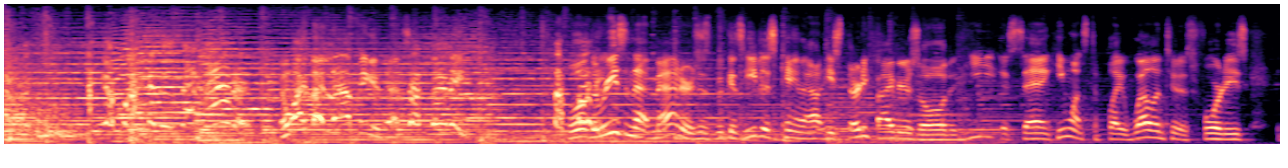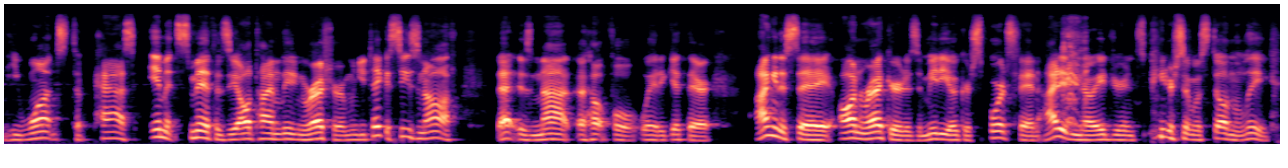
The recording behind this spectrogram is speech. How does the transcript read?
why does that matter? And why am I laughing at that? It's not funny. Well, the reason that matters is because he just came out. He's 35 years old, and he is saying he wants to play well into his 40s, and he wants to pass Emmitt Smith as the all-time leading rusher. And when you take a season off, that is not a helpful way to get there. I'm going to say, on record, as a mediocre sports fan, I didn't know Adrian Peterson was still in the league.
